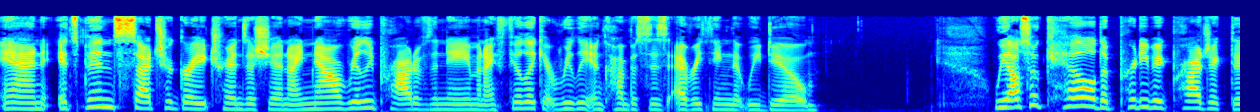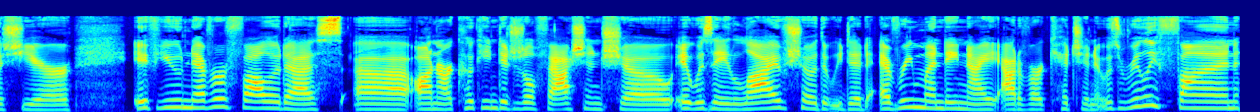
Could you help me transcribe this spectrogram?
And it's been such a great transition. I'm now really proud of the name and I feel like it really encompasses everything that we do. We also killed a pretty big project this year. If you never followed us uh, on our Cooking Digital Fashion show, it was a live show that we did every Monday night out of our kitchen. It was really fun.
